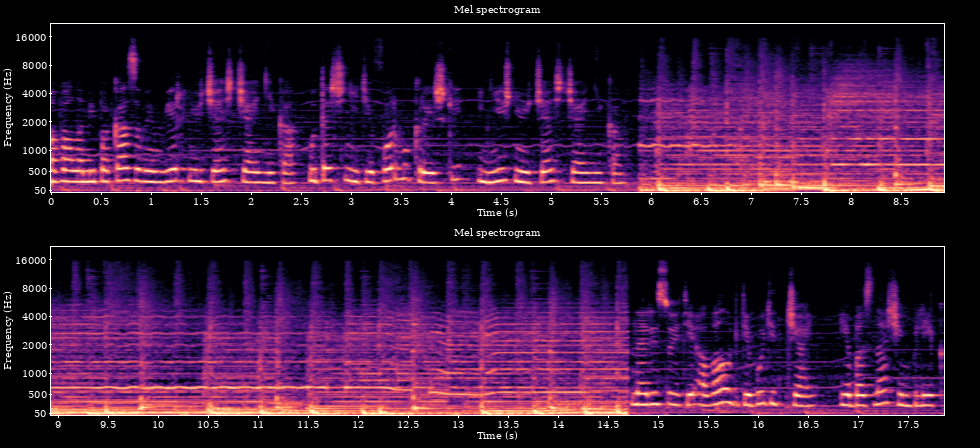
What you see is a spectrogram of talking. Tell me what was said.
Овалами показываем верхнюю часть чайника. Уточните форму крышки и нижнюю часть чайника. Нарисуйте овал, где будет чай, и обозначим блик.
